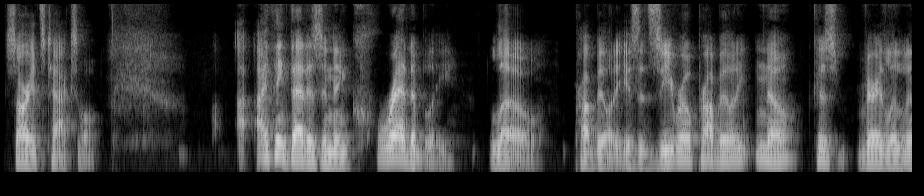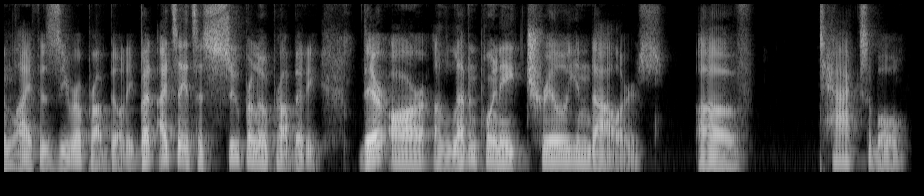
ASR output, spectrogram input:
sorry, it's taxable. I think that is an incredibly low probability. Is it zero probability? No, because very little in life is zero probability. But I'd say it's a super low probability. There are $11.8 trillion of taxable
